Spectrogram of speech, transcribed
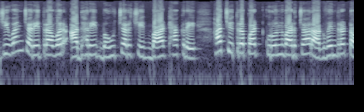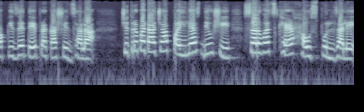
जीवनचरित्रावर आधारित बहुचर्चित बाळ ठाकरे हा चित्रपट कुरुंदवाडच्या राघवेंद्र टॉकीज येथे प्रकाशित झाला. चित्रपटाच्या पहिल्याच दिवशी सर्वच खेळ हाऊसफुल झाले.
